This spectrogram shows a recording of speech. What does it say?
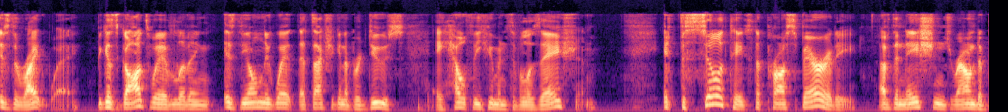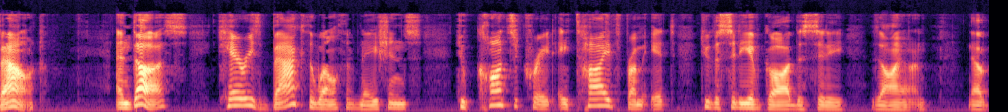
is the right way because God's way of living is the only way that's actually going to produce a healthy human civilization. It facilitates the prosperity of the nations round about and thus carries back the wealth of nations to consecrate a tithe from it to the city of God, the city Zion. Now,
